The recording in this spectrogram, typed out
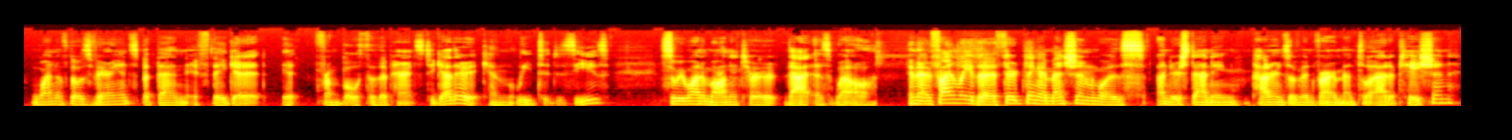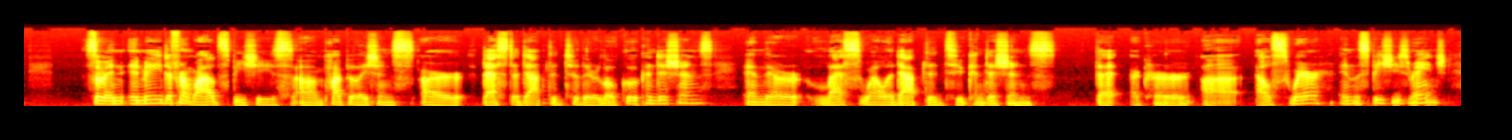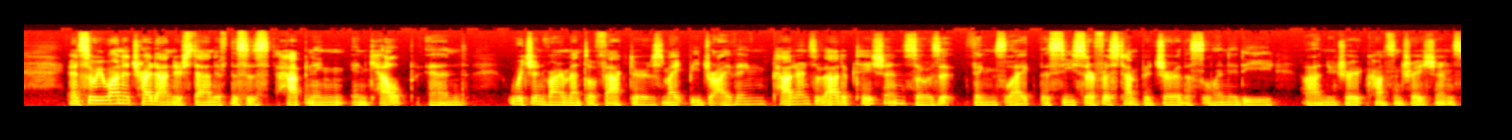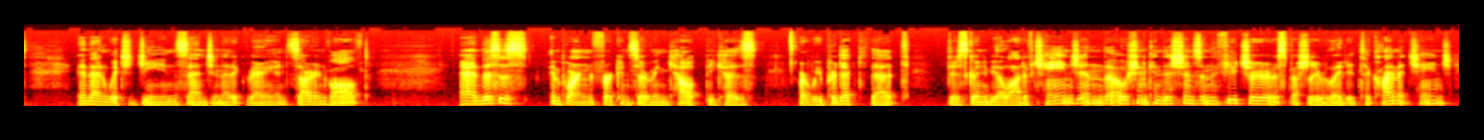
one of those variants. But then if they get it, it from both of the parents together, it can lead to disease. So we want to monitor that as well. And then finally, the third thing I mentioned was understanding patterns of environmental adaptation. So, in, in many different wild species, um, populations are best adapted to their local conditions and they're less well adapted to conditions that occur uh, elsewhere in the species range. And so we want to try to understand if this is happening in kelp and which environmental factors might be driving patterns of adaptation. So is it things like the sea surface temperature, the salinity, uh, nutrient concentrations, and then which genes and genetic variants are involved? And this is important for conserving kelp because or we predict that there's going to be a lot of change in the ocean conditions in the future, especially related to climate change.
